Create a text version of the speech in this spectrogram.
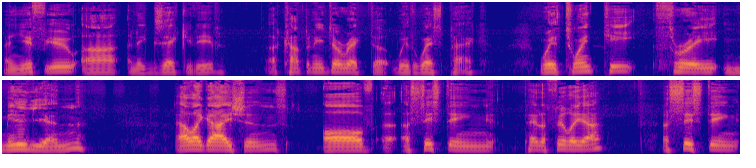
And if you are an executive, a company director with Westpac, with 23 million allegations of uh, assisting pedophilia, assisting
